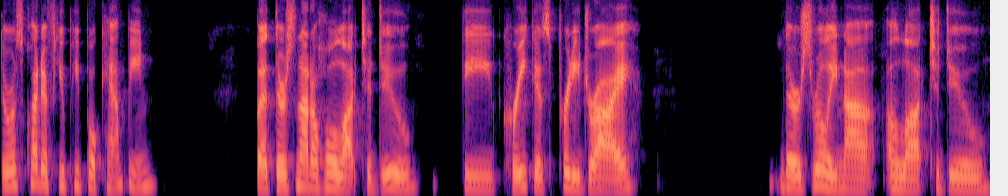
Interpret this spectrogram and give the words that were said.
There was quite a few people camping, but there's not a whole lot to do. The creek is pretty dry. There's really not a lot to do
